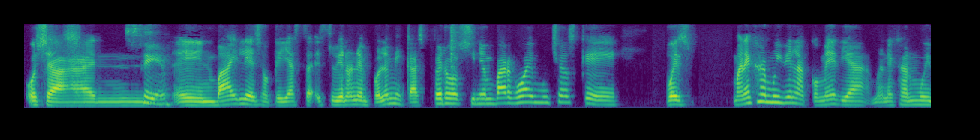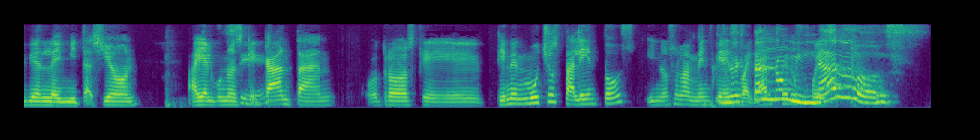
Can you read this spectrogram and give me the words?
O sea, en, Sí. en bailes o que ya está- estuvieron en polémicas. Pero sin embargo, hay muchos que, pues, manejan muy bien la comedia, manejan muy bien la imitación. Hay algunos Sí. que cantan, otros que tienen muchos talentos y no solamente Y no es bailar. están pues, nominados.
